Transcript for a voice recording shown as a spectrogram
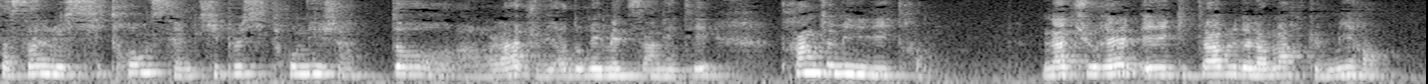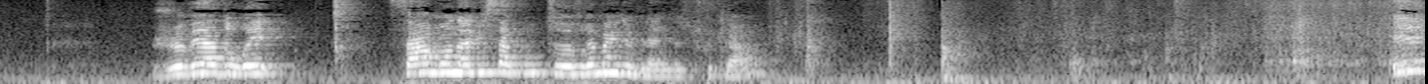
Ça sent le citron. C'est un petit peu citronné. J'adore. Alors là, je vais adorer mettre ça en été. 30 ml. Naturel et équitable de la marque Mira. Je vais adorer. Ça, à mon avis, ça coûte vraiment une blinde, ce truc-là. Et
